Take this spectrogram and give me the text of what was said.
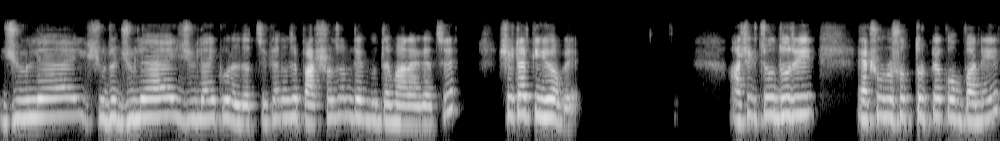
জুলাই, শুধু জুলাই জুলাই করে যাচ্ছে। কেন যে পাঁচশো জন ডেঙ্গুতে মারা গেছে, সেটার কি হবে? আশিক চৌধুরী একশো উনসত্তরটা কোম্পানির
